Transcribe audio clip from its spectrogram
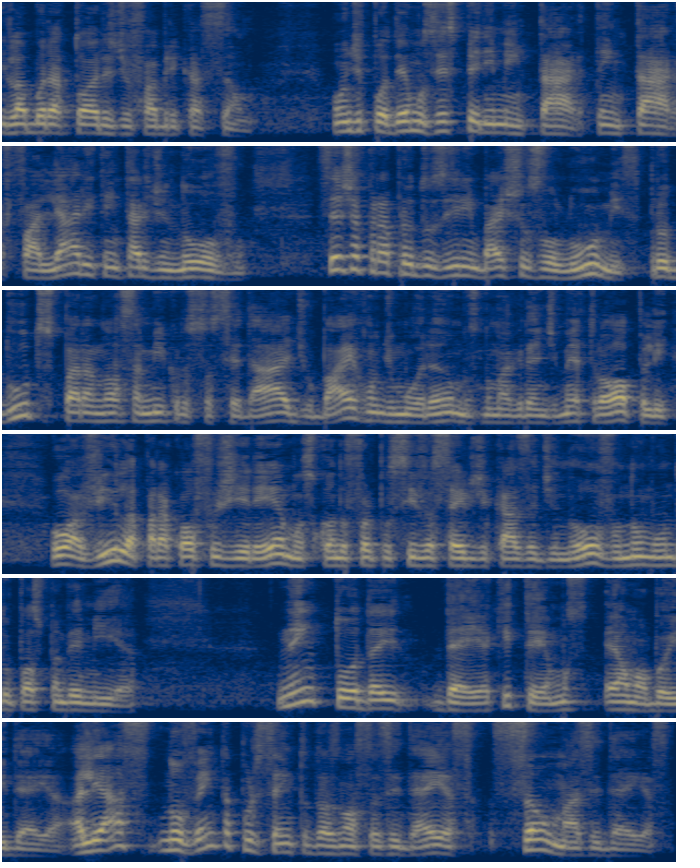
e laboratórios de fabricação, onde podemos experimentar, tentar, falhar e tentar de novo, seja para produzir em baixos volumes produtos para a nossa microsociedade, o bairro onde moramos numa grande metrópole, ou a vila para a qual fugiremos quando for possível sair de casa de novo no mundo pós-pandemia. Nem toda ideia que temos é uma boa ideia. Aliás, 90% das nossas ideias são más ideias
